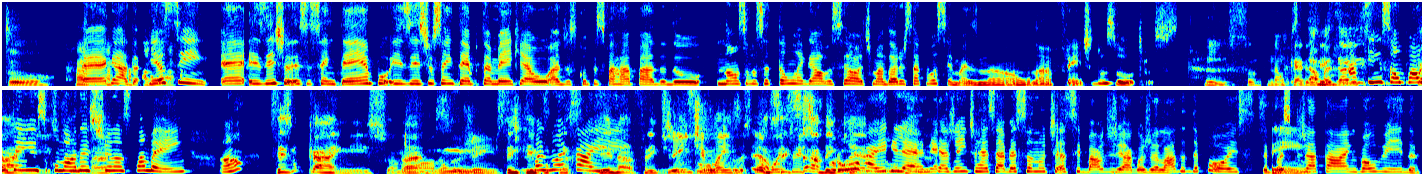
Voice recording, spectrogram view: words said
Escroto. É, gata. E assim, é, existe esse sem tempo, existe o sem tempo também, que é o- a desculpa esfarrapada do Nossa, você é tão legal, você é ótimo, adoro estar com você, mas não na frente dos outros. Isso, não quero Não, ser mas aí- visto. Aqui em São Paulo tem isso com nisso, nordestinas também. Hã? Vocês não caem nisso, né? Nossa, não, gente. Sem tempo Mas não é cair. na frente Gente, dos mas outros. é Não, muito vocês sabem escroto. que é mentira. Guilherme, que a gente recebe essa notícia, esse balde de água gelada depois. Depois Sim. que já tá envolvida.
